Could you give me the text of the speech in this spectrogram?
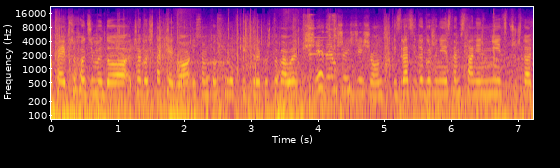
Okej, przechodzimy do czegoś takiego i są to chrupki, które kosztowały 7,60 i z racji tego, że nie jestem w stanie nic przeczytać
